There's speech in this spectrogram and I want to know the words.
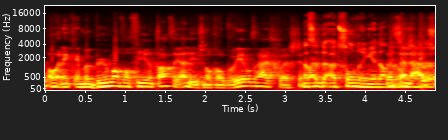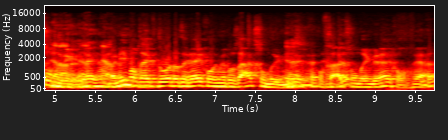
Oh, en, ik, en mijn buurman van van 84, ja, die is nog over wereldreis geweest. Dat Maar zijn de uitzonderingen dan. dat zijn de uitzonderingen. ja, ja, ja. Maar niemand heeft door dat de regel inmiddels de uitzondering is. Of de uitzondering de regel. Ja.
